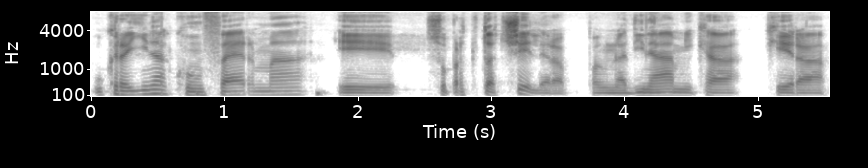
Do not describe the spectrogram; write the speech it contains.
Ucraina conferma e soprattutto accelera poi una dinamica che era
